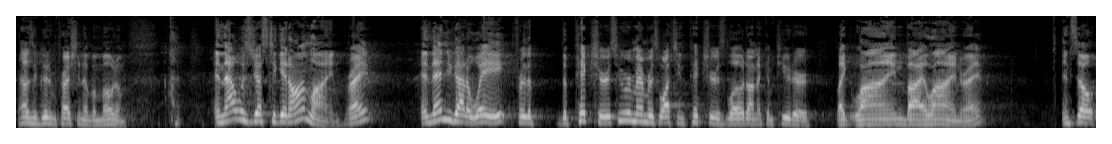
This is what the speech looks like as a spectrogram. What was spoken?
That was a good impression of a modem. And that was just to get online, right? And then you got to wait for the, the pictures. Who remembers watching pictures load on a computer, like line by line, right? And so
